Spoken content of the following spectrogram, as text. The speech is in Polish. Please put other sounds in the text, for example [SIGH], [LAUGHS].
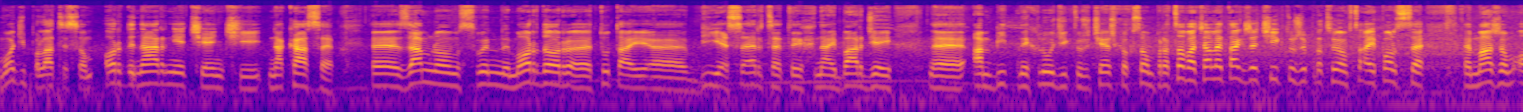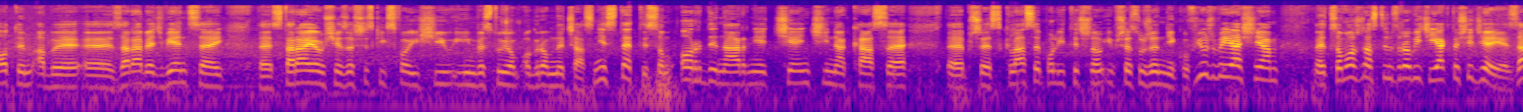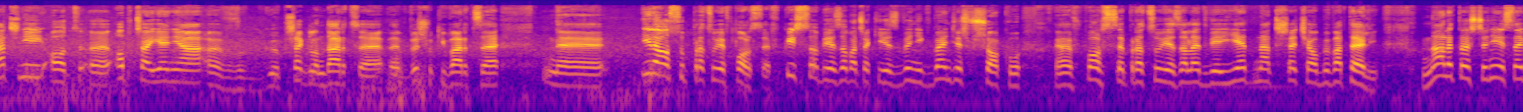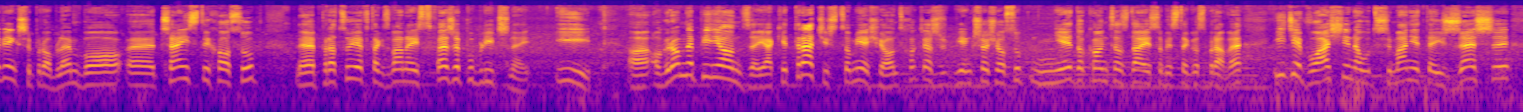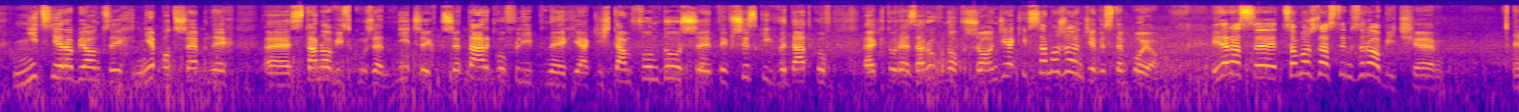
Młodzi Polacy są ordynarnie cięci na kasę. E, Za mną słynny Mordor, e, tutaj e, bije serce tych najbardziej e, ambitnych ludzi, którzy ciężko chcą pracować, ale także ci, którzy pracują w całej Polsce, e, marzą o tym, aby e, zarabiać więcej, e, starają się ze wszystkich swoich sił i inwestują ogromny czas. Niestety są ordynarnie cięci na kasę e, przez klasę polityczną i przez urzędników. Już wyjaśniam, e, co można z tym zrobić i jak to się dzieje. Zacznij od e, obczajenia w przeglądarce, e, w wyszukiwarce. e, Ile osób pracuje w Polsce? Wpisz sobie, zobacz jaki jest wynik, będziesz w szoku. W Polsce pracuje zaledwie 1 trzecia obywateli. No ale to jeszcze nie jest największy problem, bo część z tych osób pracuje w tak zwanej sferze publicznej i e, ogromne pieniądze, jakie tracisz co miesiąc, chociaż większość osób nie do końca zdaje sobie z tego sprawę, idzie właśnie na utrzymanie tej rzeszy nic nie robiących, niepotrzebnych e, stanowisk urzędniczych, przetargów lipnych, jakichś tam funduszy, tych wszystkich wydatków, e, które zarówno w rządzie, jak i w samorządzie występują. I teraz e, co można z tym zrobić? E,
